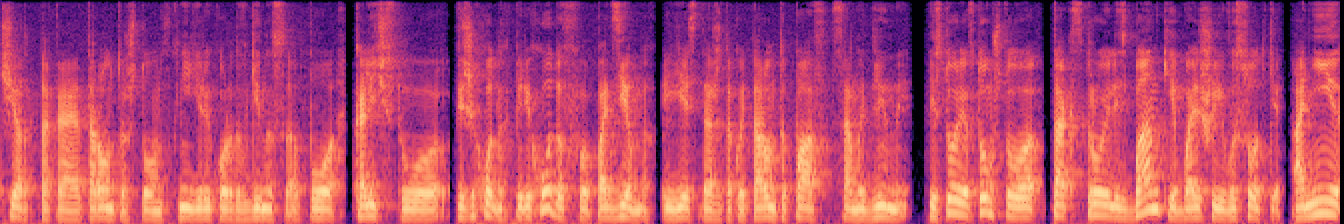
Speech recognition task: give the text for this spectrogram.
черт такая Торонто, что он в книге рекордов Гиннесса по количеству пешеходных переходов подземных, и есть даже такой Торонто Пас, самый длинный, История в том, что так строились банки, большие высотки, они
